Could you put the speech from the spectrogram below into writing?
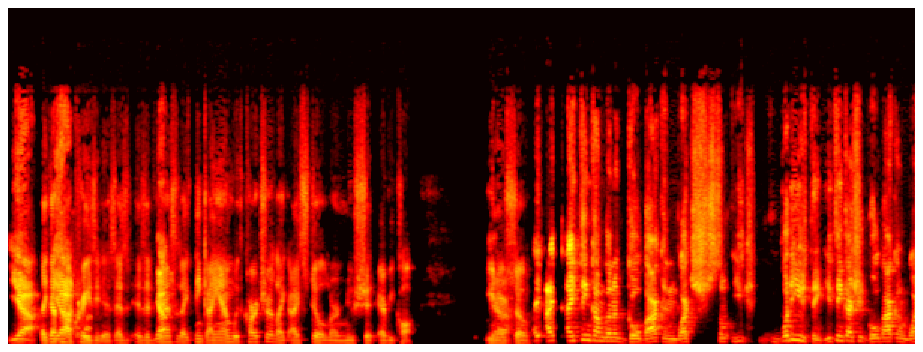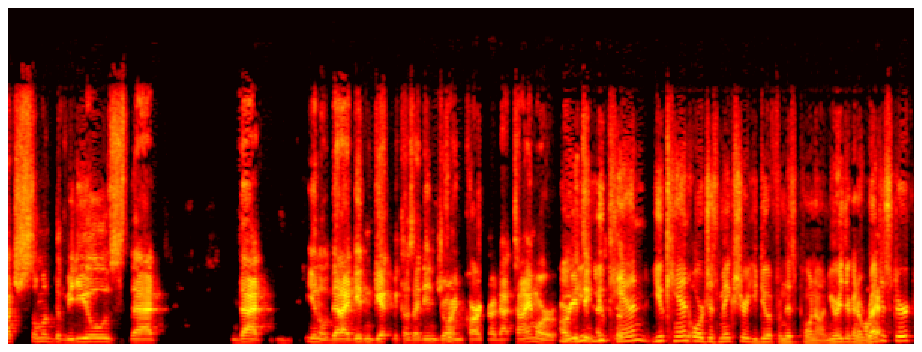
yeah like that's yeah. how crazy it is as as advanced as i think i am with kartra like i still learn new shit every call you know so I, I, I think I'm gonna go back and watch some. You, what do you think? You think I should go back and watch some of the videos that that you know that I didn't get because I didn't join Kartra at that time, or or you, you, think you can you can or just make sure you do it from this point on you're either going to Okay. register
